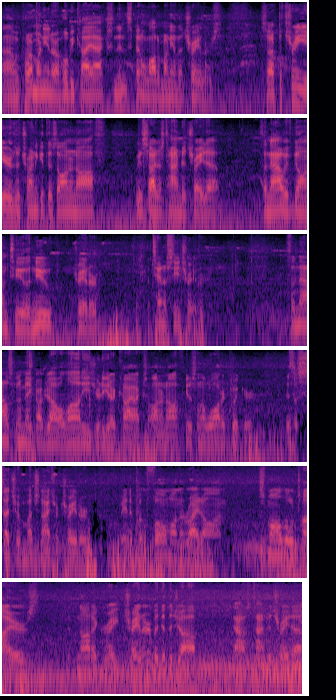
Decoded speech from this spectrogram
Uh, we put our money into our Hobie kayaks and didn't spend a lot of money on the trailers. So after three years of trying to get this on and off, we decided it's time to trade up. So now we've gone to a new trailer, the Tennessee trailer. So now it's gonna make our job a lot easier to get our kayaks on and off, get us on the water quicker. This is such a much nicer trailer. We had to put foam on the Right On, small little tires. It's not a great trailer, but did the job. Now it's time to trade up.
